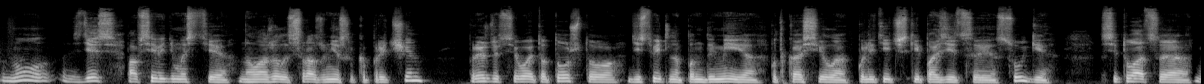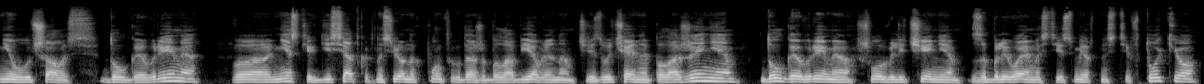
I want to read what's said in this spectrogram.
Ну, здесь, по всей видимости, наложилось сразу несколько причин. Прежде всего, это то, что действительно пандемия подкосила политические позиции Суги. Ситуация не улучшалась долгое время. В нескольких десятках населенных пунктов даже было объявлено чрезвычайное положение. Долгое время шло увеличение заболеваемости и смертности в Токио.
